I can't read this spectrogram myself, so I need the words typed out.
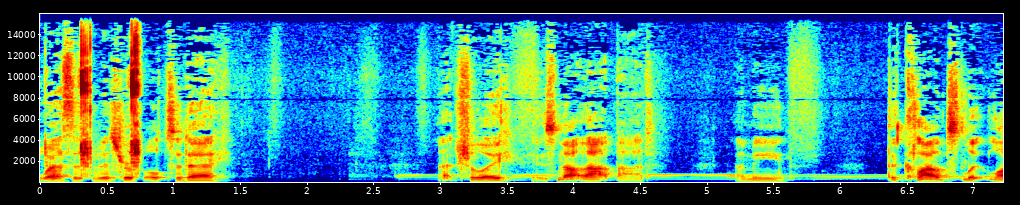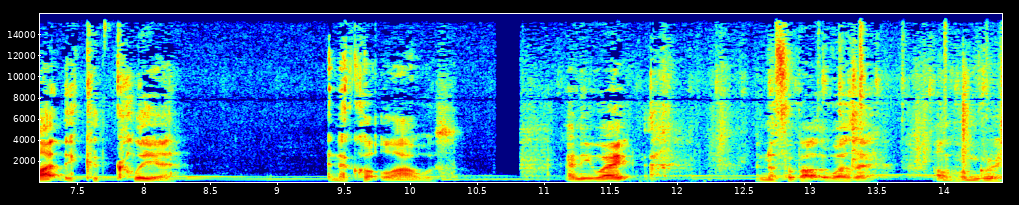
The weather's miserable today. Actually, it's not that bad. I mean, the clouds look like they could clear in a couple hours. Anyway, enough about the weather. I'm hungry.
